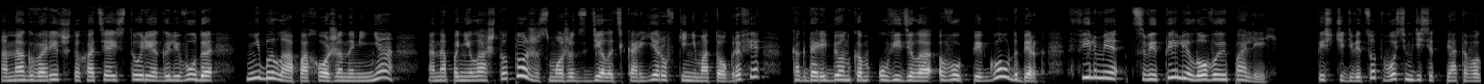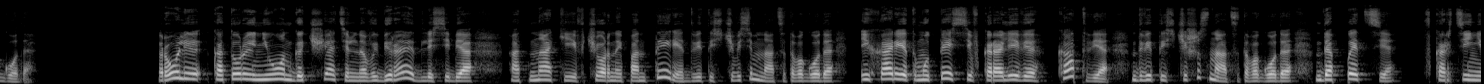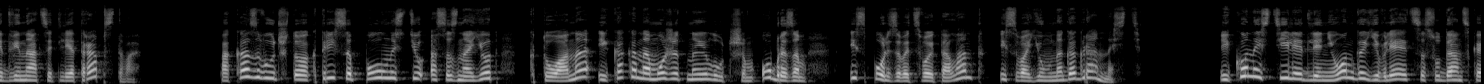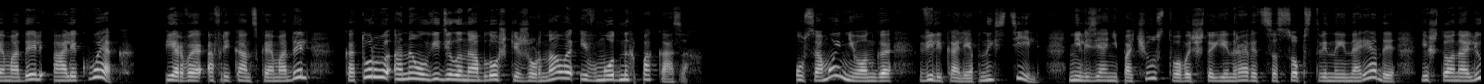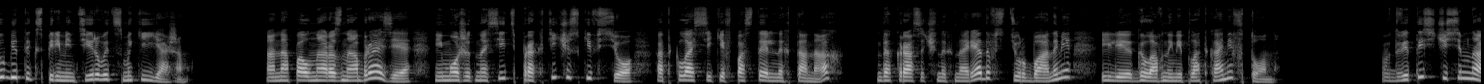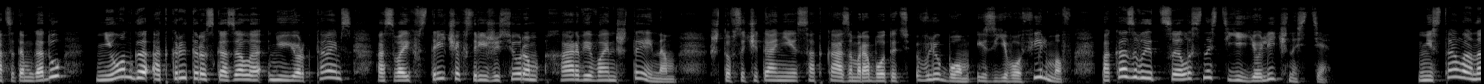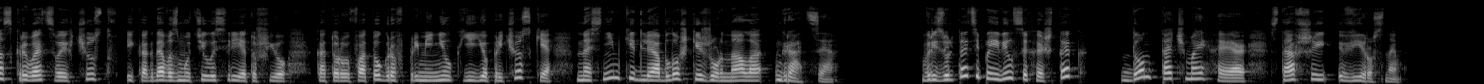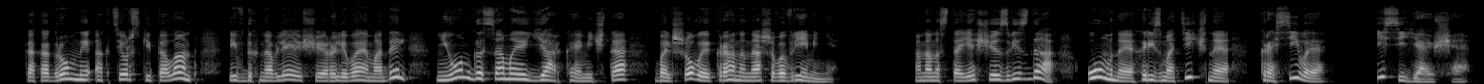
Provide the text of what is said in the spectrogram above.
Она говорит, что хотя история Голливуда не была похожа на меня, она поняла, что тоже сможет сделать карьеру в кинематографе, когда ребенком увидела Вуппи Голдберг в фильме «Цветы лиловые полей». 1985 года. Роли, которые Неонга тщательно выбирает для себя от Наки в «Черной пантере» 2018 года и Харриет Мутесси в «Королеве Катве» 2016 года до Пэтси в картине «12 лет рабства», показывают, что актриса полностью осознает, кто она и как она может наилучшим образом использовать свой талант и свою многогранность. Иконой стиля для неонга является суданская модель Али Куэк, первая африканская модель, которую она увидела на обложке журнала и в модных показах. У самой Нёнга великолепный стиль. Нельзя не почувствовать, что ей нравятся собственные наряды и что она любит экспериментировать с макияжем. Она полна разнообразия и может носить практически все, от классики в пастельных тонах до красочных нарядов с тюрбанами или головными платками в тон. В 2017 году Нионга открыто рассказала «Нью-Йорк Таймс» о своих встречах с режиссером Харви Вайнштейном, что в сочетании с отказом работать в любом из его фильмов показывает целостность ее личности. Не стала она скрывать своих чувств, и когда возмутилась ретушью, которую фотограф применил к ее прическе на снимке для обложки журнала «Грация». В результате появился хэштег «Don't touch my hair», ставший вирусным. Как огромный актерский талант и вдохновляющая ролевая модель, Нионга – самая яркая мечта большого экрана нашего времени. Она настоящая звезда, умная, харизматичная, красивая и сияющая.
